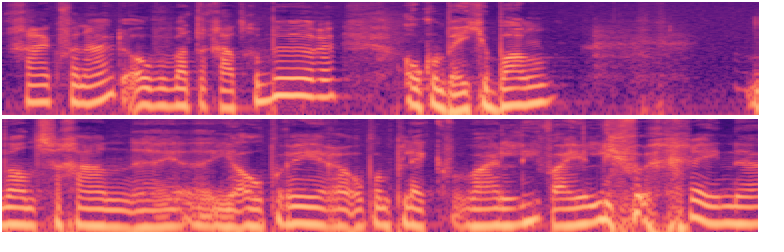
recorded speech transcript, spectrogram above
ga ik vanuit, over wat er gaat gebeuren. Ook een beetje bang. Want ze gaan eh, je opereren op een plek waar, je liever geen, eh,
